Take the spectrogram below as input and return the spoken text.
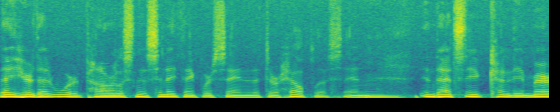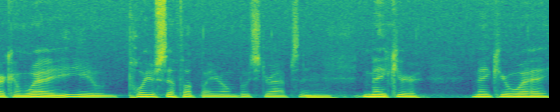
they hear that word powerlessness and they think we're saying that they're helpless. And, mm. and that's the, kind of the American way. You pull yourself up by your own bootstraps and mm. make, your, make your way.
